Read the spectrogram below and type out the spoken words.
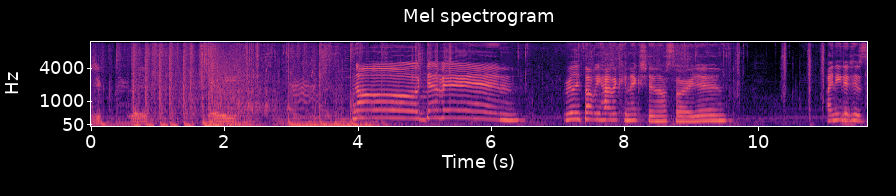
Is he really? Really? No, Devin! Really thought we had a connection. I'm sorry, dude. I needed his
